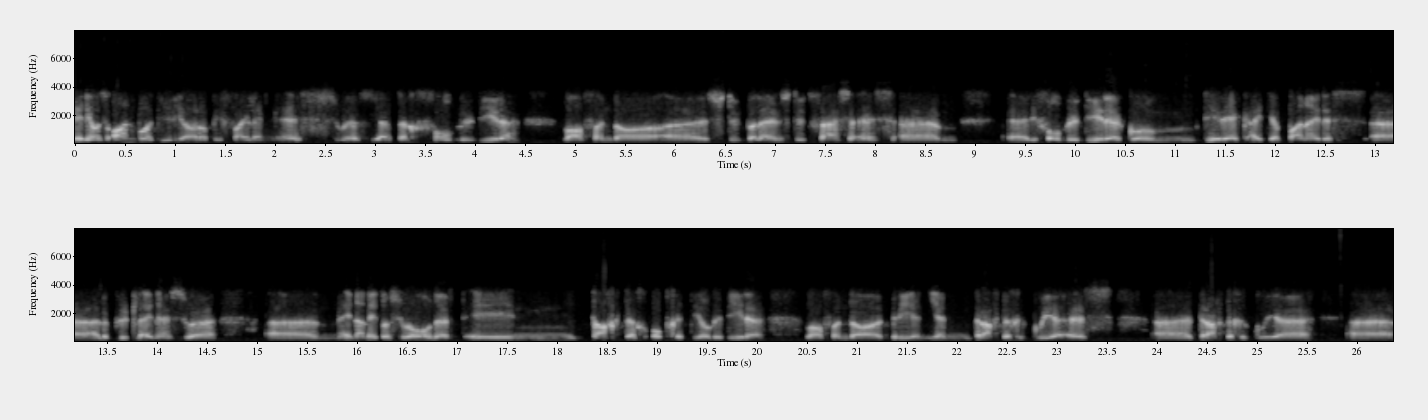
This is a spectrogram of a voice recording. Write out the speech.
Hierdie ons aanbod hierdie jaar op die veiling is so 40 volbloed diere waarvan daar uh stoetbulle en stoetverse is. Ehm um, uh die volbloed diere kom direk uit Japan uit. Dis uh hulle bloedlyne so ehm um, en dan het ons so 180 opgeteelde diere waarvan daar 3 in 1 dragtige koeie is. Uh dragtige koeie uh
